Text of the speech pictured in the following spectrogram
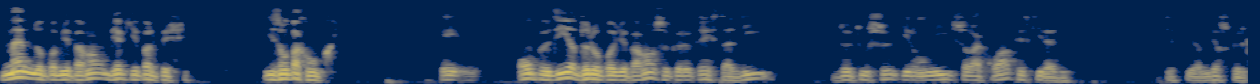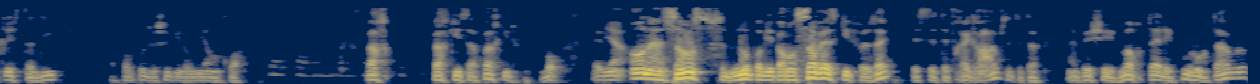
Même nos premiers parents, bien qu'il n'y ait pas le péché. Ils n'ont pas compris. Et on peut dire de nos premiers parents ce que le Christ a dit de tous ceux qui l'ont mis sur la croix. Qu'est-ce qu'il a dit? Qu'est-ce qu'il va me dire ce que le Christ a dit à propos de ceux qui l'ont mis en croix? Parce, parce qu'ils savent pas ce qu'ils font. Bon, eh bien, en un sens, nos premiers parents savaient ce qu'ils faisaient, et c'était très grave, c'était un, péché mortel, épouvantable,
